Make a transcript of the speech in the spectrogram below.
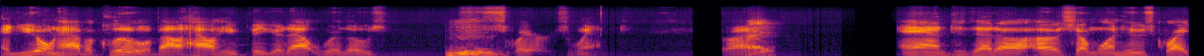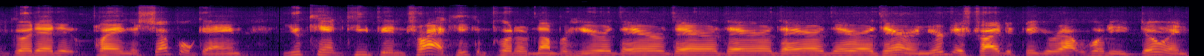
and you don't have a clue about how he figured out where those mm. squares went, right? right? And that uh, uh, someone who's quite good at it playing a simple game you can't keep in track. He can put a number here, there, there, there, there, there, there, and you're just trying to figure out what he's doing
